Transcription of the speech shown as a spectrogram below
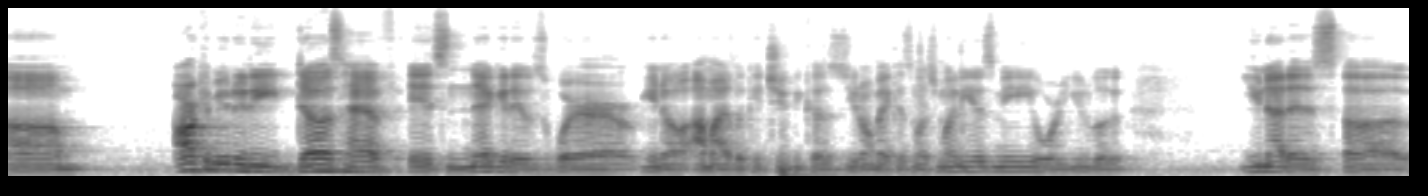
um, our community does have its negatives where you know I might look at you because you don't make as much money as me, or you look you're not as uh,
